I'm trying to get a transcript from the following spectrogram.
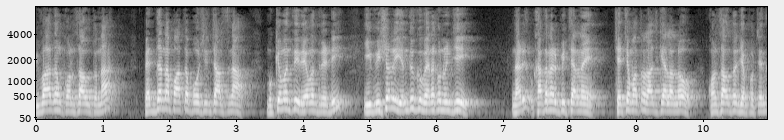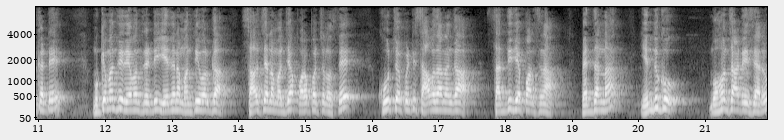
వివాదం కొనసాగుతున్న పెద్దన్న పాత్ర పోషించాల్సిన ముఖ్యమంత్రి రేవంత్ రెడ్డి ఈ విషయంలో ఎందుకు వెనక నుంచి నడి కథ నడిపించారనే చర్చ మాత్రం రాజకీయాలలో కొనసాగుతుందని చెప్పవచ్చు ఎందుకంటే ముఖ్యమంత్రి రేవంత్ రెడ్డి ఏదైనా మంత్రివర్గ సహచరుల మధ్య పొరపచ్చలు వస్తే కూర్చోపెట్టి సావధానంగా సర్ది చెప్పాల్సిన పెద్దన్న ఎందుకు మొహం చాటేశారు?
